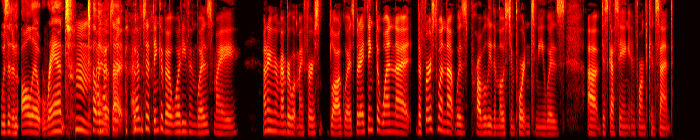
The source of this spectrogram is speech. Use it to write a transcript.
Was it an all-out rant? Hmm, Tell I me have about to, that. I have to think about what even was my. I don't even remember what my first blog was, but I think the one that the first one that was probably the most important to me was uh, discussing informed consent,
